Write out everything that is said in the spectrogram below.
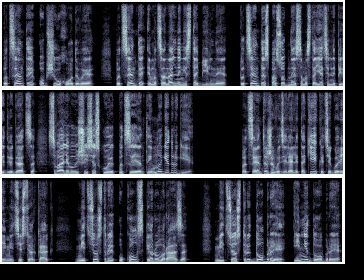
Пациенты общеуходовые, пациенты эмоционально нестабильные, пациенты, способные самостоятельно передвигаться, сваливающиеся с коек пациенты и многие другие. Пациенты же выделяли такие категории медсестер, как медсестры укол с первого раза, медсестры добрые и недобрые,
